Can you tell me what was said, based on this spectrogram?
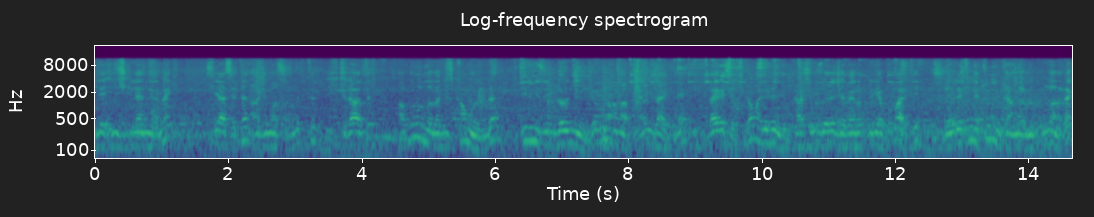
ile ilişkilendirmek siyaseten acımasızlıktır, iftiradır. Ha bununla da biz kamuoyunda dilimizin döndüğünce bunu anlatmaya, izah etmeye gayret ettik. Ama dediğim gibi karşımızda öyle ceberut bir yapı var ki devletin de tüm imkanlarını kullanarak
